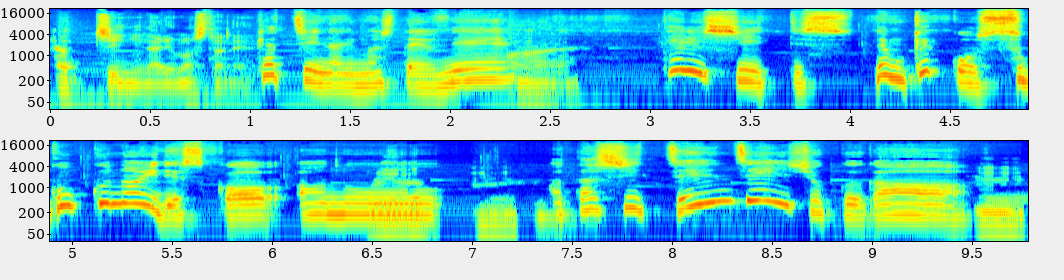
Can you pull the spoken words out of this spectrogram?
キャッチーになりましたね。キャッチーになりましたよね。はテレシーってすでも結構すごくないですか？あのうん。私前々職がうん。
